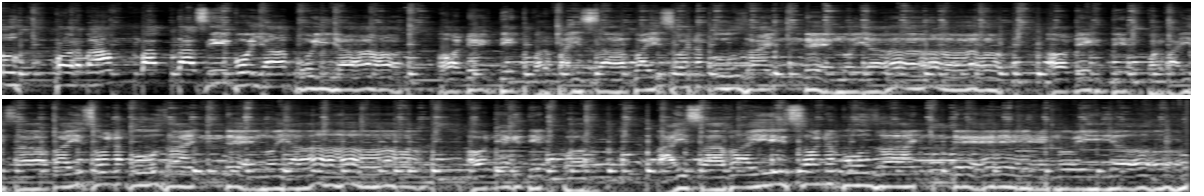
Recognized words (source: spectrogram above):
করবাম বাপ্তাসি বইয়া বইয়া অনেক দিন পর পয়সা বাইসন বুঝাইন লইয়া। অনেক দিন পর বাইসা বাইসন বুঝাইন লইয়া। অনেক দিন পর বাইসা বাইসন বুঝাইন লইয়া।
